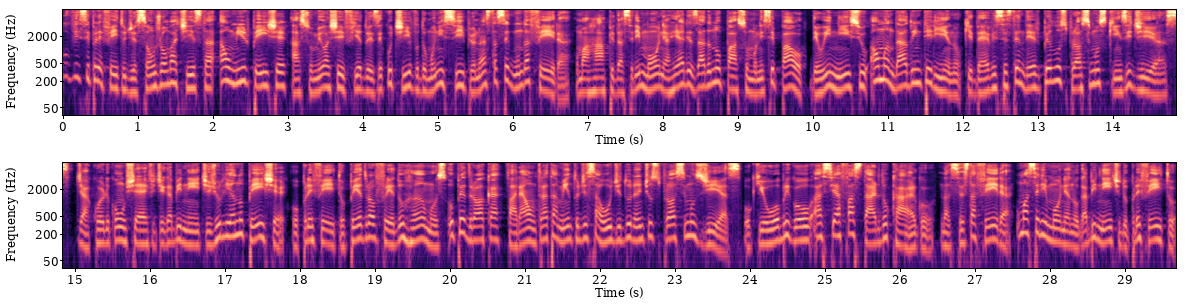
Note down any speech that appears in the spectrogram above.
O vice-prefeito de São João Batista, Almir Peixe, assumiu a chefia do executivo do município nesta segunda-feira. Uma rápida cerimônia realizada no Paço Municipal deu início ao mandado interino, que deve se estender pelos próximos 15 dias. De acordo com o chefe de gabinete Juliano Peixe, o prefeito Pedro Alfredo Ramos, o Pedroca, fará um tratamento de saúde durante os próximos dias, o que o obrigou a se afastar do cargo. Na sexta-feira, uma cerimônia no gabinete do prefeito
